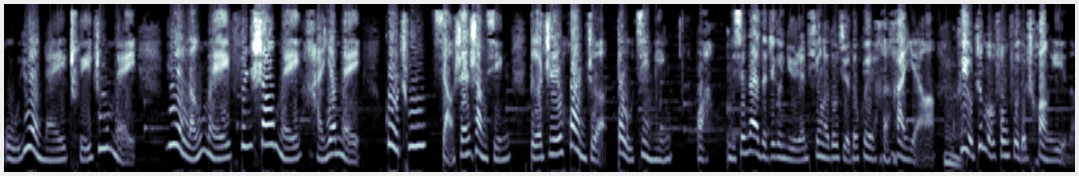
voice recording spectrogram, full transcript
五月眉、垂珠眉、月棱眉、分梢眉、寒烟眉。过出小山上行，得知患者窦记名。哇，我们现在的这个女人听了都觉得会很汗颜啊！可以有这么丰富的创意呢。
